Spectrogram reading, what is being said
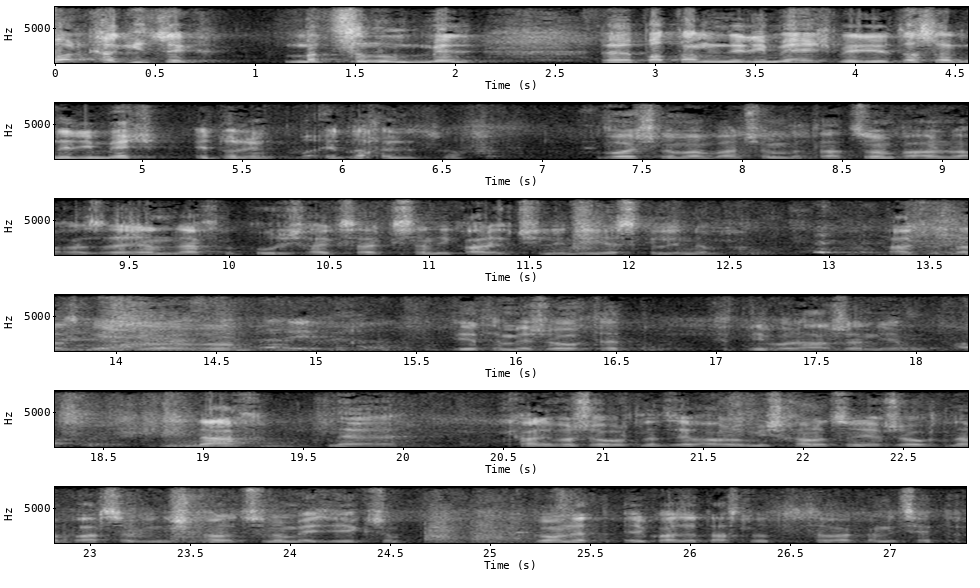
վարկագիծ եք մտցնում մեր պատանիների մեջ, մեր երիտասարդների մեջ այդ օրենք այդ նախագծով։ Ոչ նման բան չեմ մտածում, պարոն Աղազարյան, նախ ուրիշ Հայկ Սարգսյանի կարիք չլինի, ես կլինեմ հաջորդ ազգային ժողովում, եթե մեր ժողովուրդը գտնի, որ արժանի եմ։ Նախ քանի որ ժողովուրդն է ձևավորում իշխանություն եւ ժողովուրդն է բարձրագույն իշխանությունը մեր երկրում գոնե 2018 թվականից հետո։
